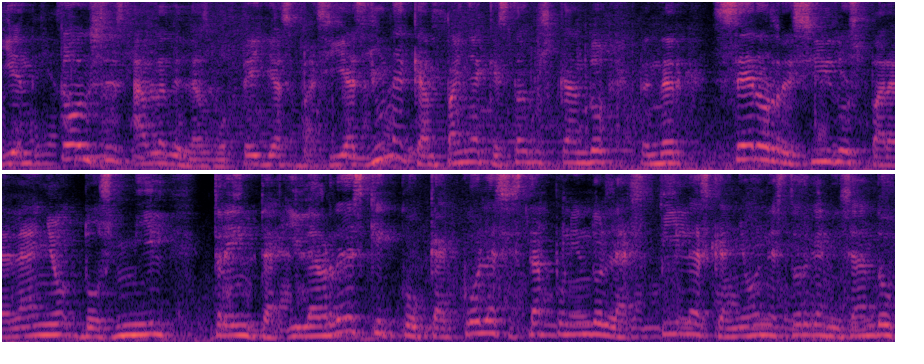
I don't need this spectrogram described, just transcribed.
y entonces habla de las botellas vacías y una campaña que está buscando tener cero residuos para el año 2000 30 y la verdad es que Coca-Cola se está poniendo las pilas cañón, está organizando,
